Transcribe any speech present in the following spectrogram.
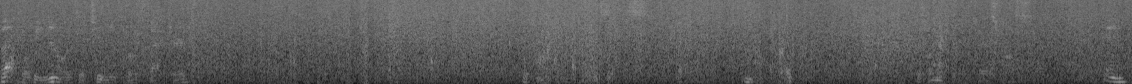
But what we know is the two month growth factor is. This one hmm. is false. And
